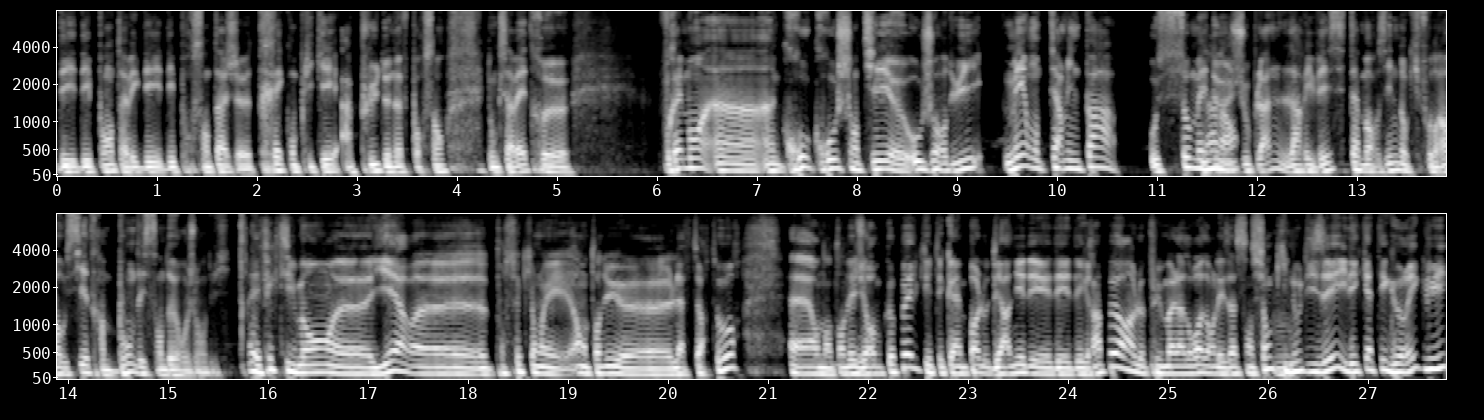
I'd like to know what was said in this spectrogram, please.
des, des pentes avec des, des pourcentages euh, très compliqués, à plus de 9%. Donc ça va être euh, vraiment un, un gros gros chantier aujourd'hui. Mais on ne termine pas au sommet Non, de non. Jouplane. L'arrivée, c'est à Morzine, donc il faudra aussi être un bon descendeur aujourd'hui. Effectivement, euh, hier, euh, pour ceux qui ont entendu euh, l'after tour, euh, on entendait Jérôme Coppel, qui était quand même pas le dernier des, des, des grimpeurs, hein, le plus maladroit dans les ascensions, qui Mm. nous disait, il est catégorique, lui,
